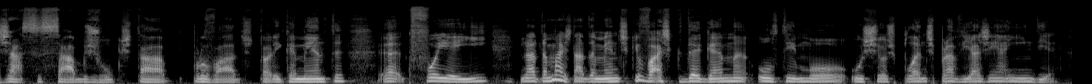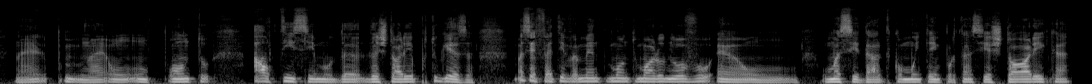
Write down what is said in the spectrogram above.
já se sabe, julgo que está provado historicamente, eh, que foi aí, nada mais nada menos que o Vasco da Gama ultimou os seus planos para a viagem à Índia. É? Não é? Um, um, ponto altíssimo da, da, história portuguesa. Mas, efetivamente, Montemoro Novo é um, uma cidade com muita importância histórica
